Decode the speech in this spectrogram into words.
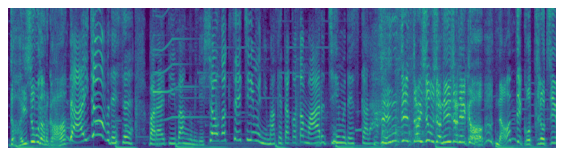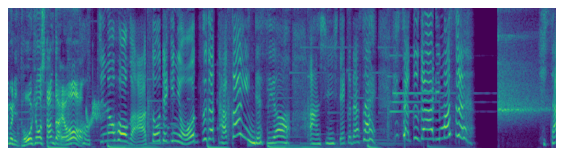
大丈夫なのか？大丈夫です。バラエティ番組で小学生チームに負けたこともあるチームですから。こっ全然大丈夫じゃねえじゃねえか。なんでこっちのチームに投票したんだよ。ちの方が圧倒的にオッズが高いんですよ。安心してください。秘策があります。秘策。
